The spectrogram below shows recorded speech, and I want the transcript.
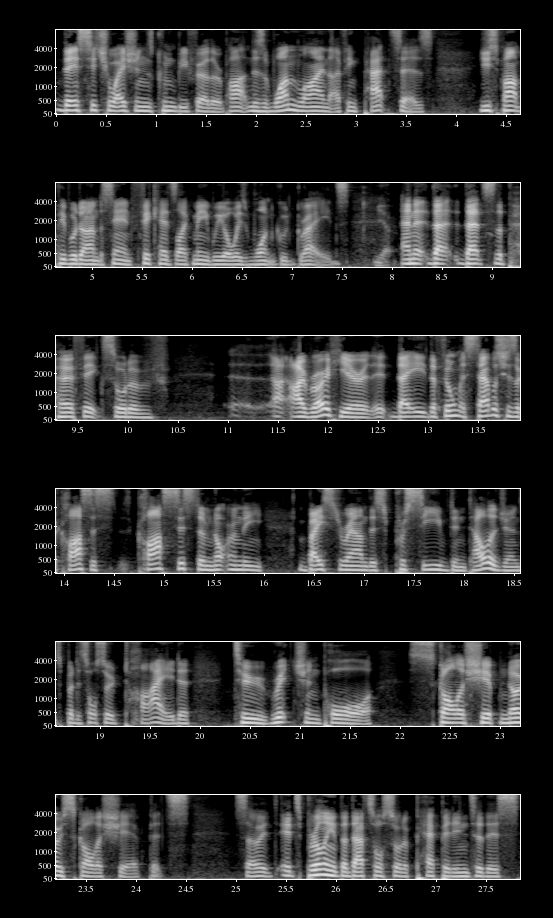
their situations couldn't be further apart. And there's one line that I think Pat says. You smart people don't understand. Thickheads like me, we always want good grades yeah and it, that that's the perfect sort of. I, I wrote here. It, they the film establishes a class class system not only based around this perceived intelligence, but it's also tied to rich and poor, scholarship, no scholarship. It's so it, it's brilliant that that's all sort of peppered into this.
